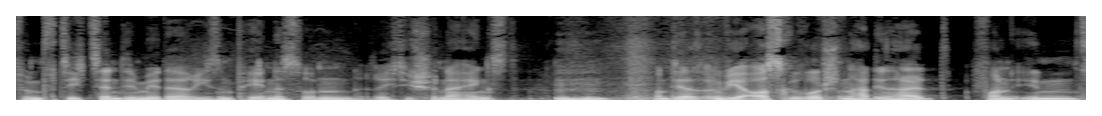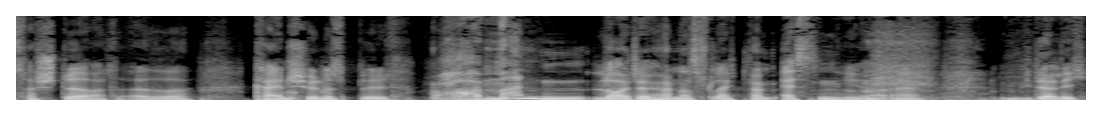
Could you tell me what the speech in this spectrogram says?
50 Zentimeter Riesenpenis, so ein richtig schöner Hengst und der ist irgendwie ausgerutscht und hat ihn halt von innen zerstört. Also kein schönes Bild. Oh Mann, Leute hören das vielleicht beim Essen hier. Ey. Widerlich.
